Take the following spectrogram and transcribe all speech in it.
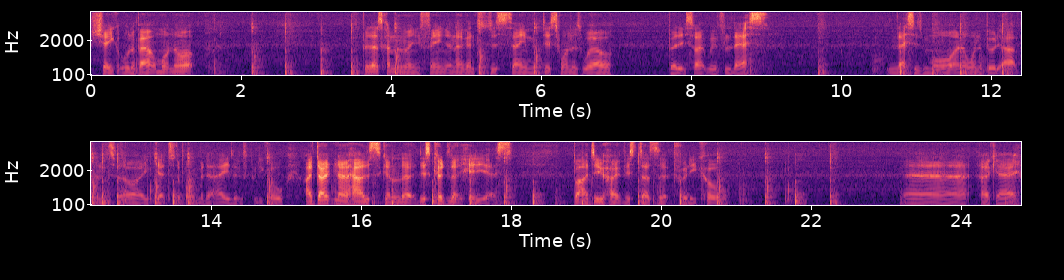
shake it all about and whatnot. But that's kind of the main thing, and I'm going to do the same with this one as well. But it's like with less. Less is more, and I want to build it up until I get to the point where the A looks pretty cool. I don't know how this is going to look. This could look hideous, but I do hope this does look pretty cool. Uh, okay.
